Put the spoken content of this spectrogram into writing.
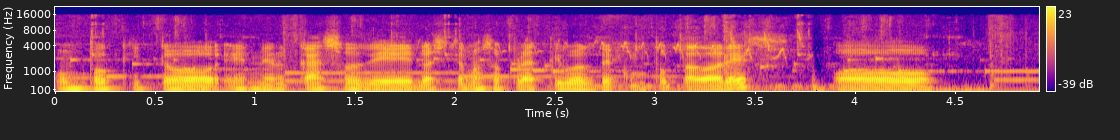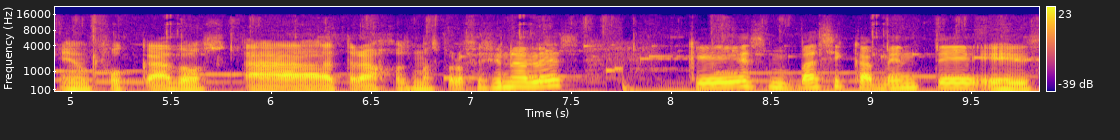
un poquito en el caso de los sistemas operativos de computadores o enfocados a trabajos más profesionales que es básicamente es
